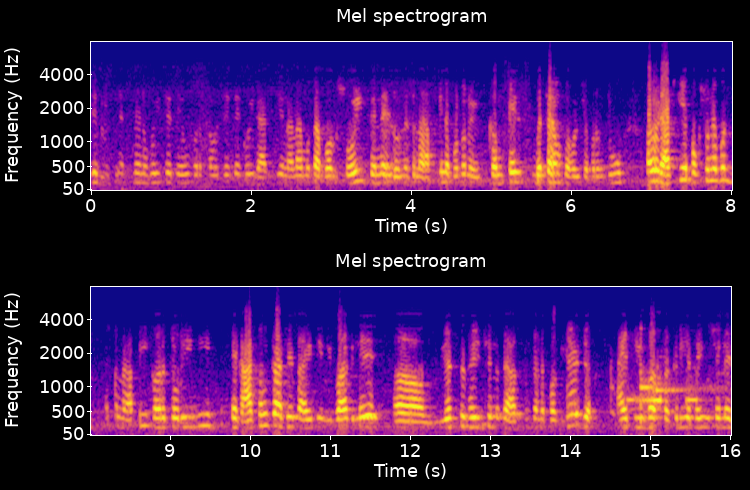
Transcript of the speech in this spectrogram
જે બિઝનેસમેન હોય છે, તેવું કરતા હોય છે કે કોઈ રાજકીય નાના મોટા પક્ષ હોય, તેને ડોનેશન આપીને પોતાનો ઇન્કમ ટેક્સ બચાવતો હોય છે. પરંતુ હવે રાજકીય પક્ષોને પણ આપી કરચોરીની એક આશંકા છે તે આઈટી વિભાગને વ્યક્ત થઈ છે અને તે આશંકાને પગલે જ આઈટી વિભાગ સક્રિય થયું છે અને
